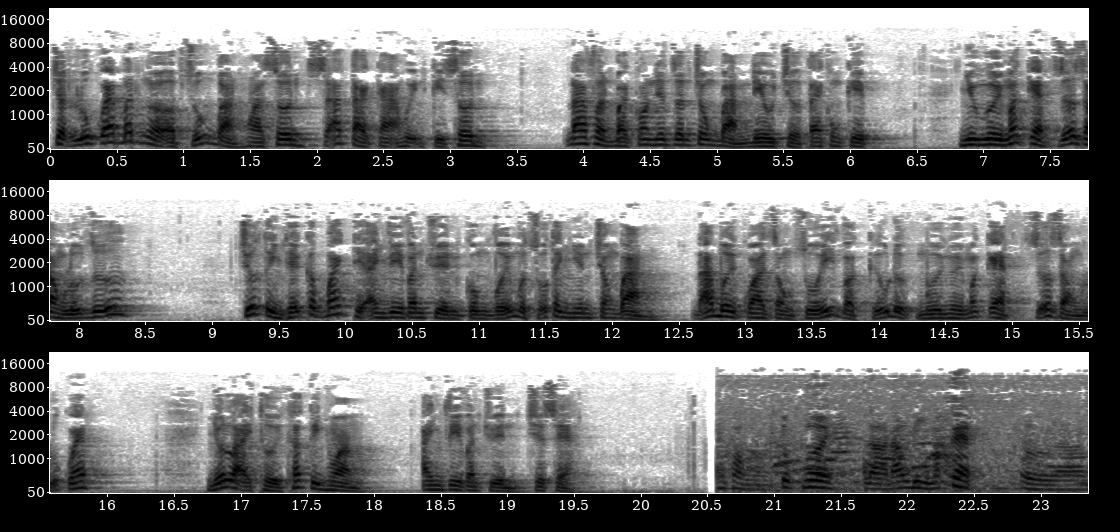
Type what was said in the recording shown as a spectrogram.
Trận lũ quét bất ngờ ập xuống bản Hòa Sơn, xã Tà Cạ, huyện Kỳ Sơn. Đa phần bà con nhân dân trong bản đều trở tay không kịp. Nhiều người mắc kẹt giữa dòng lũ dữ. Trước tình thế cấp bách thì anh Vi Văn Truyền cùng với một số thanh niên trong bản đã bơi qua dòng suối và cứu được 10 người mắc kẹt giữa dòng lũ quét. Nhớ lại thời khắc kinh hoàng, anh Vi Văn Truyền chia sẻ. Khoảng chục người là đang bị mắc kẹt ở um,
